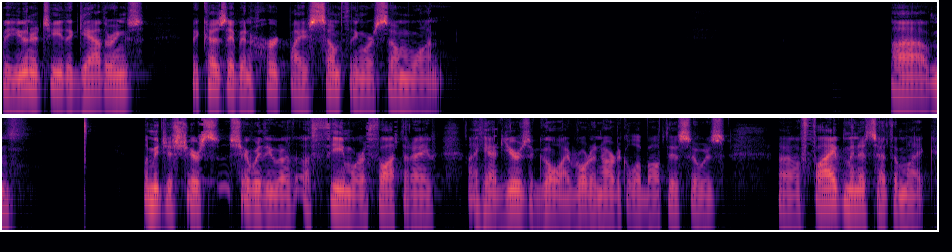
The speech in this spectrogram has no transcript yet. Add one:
the unity, the gatherings, because they've been hurt by something or someone. Um, let me just share, share with you a, a, theme or a thought that I, I had years ago. I wrote an article about this. It was uh, five minutes at the mic.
